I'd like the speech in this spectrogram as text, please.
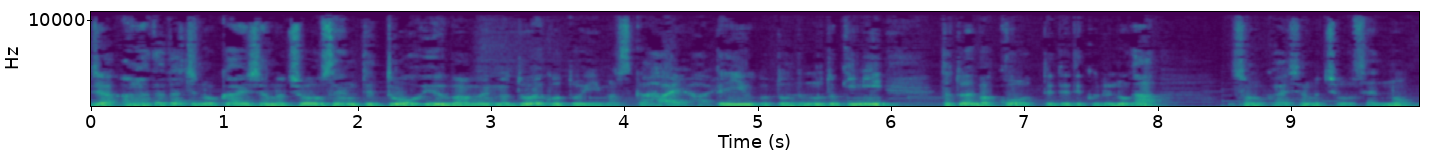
じゃあ、あなたたちの会社の挑戦ってどういう場面のどういうことを言いますかはいはいっていうことの時に、例えばこうって出てくるのが、その会社の挑戦の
